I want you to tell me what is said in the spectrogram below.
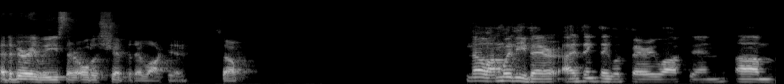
at the very least their oldest ship, but they're locked in. So no, I'm with you there. I think they look very locked in. Um,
